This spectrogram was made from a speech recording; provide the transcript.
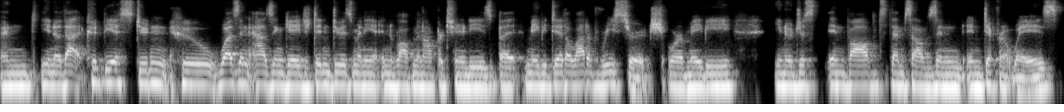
And you know that could be a student who wasn't as engaged didn't do as many involvement opportunities but maybe did a lot of research or maybe you know just involved themselves in in different ways.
